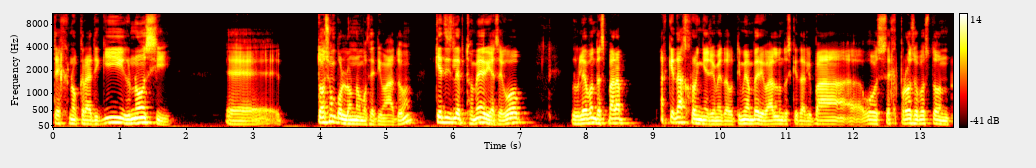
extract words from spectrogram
τεχνοκρατική γνώση ε, τόσων πολλών νομοθετημάτων και της λεπτομέρειας. Εγώ δουλεύοντας πάρα αρκετά χρόνια και με το Τμήμα Περιβάλλοντος και τα λοιπά, ως εκπρόσωπος των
